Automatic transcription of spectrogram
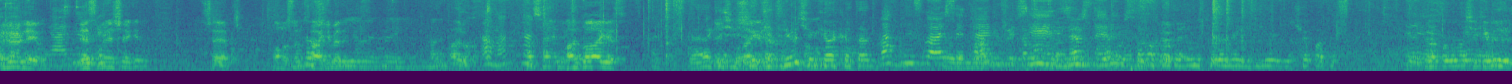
Mühürleyin. Resmini çekin. Şey yapın. Ondan sonra takip edin. Hadi bakalım. ama ha, Hadi kolay gelsin. yani herkes işini getiriyor çünkü hakikaten. Vaktiniz varsa efendim bir şey sabah katadığımız törenle ilgili bir çöp atıp çekebilir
